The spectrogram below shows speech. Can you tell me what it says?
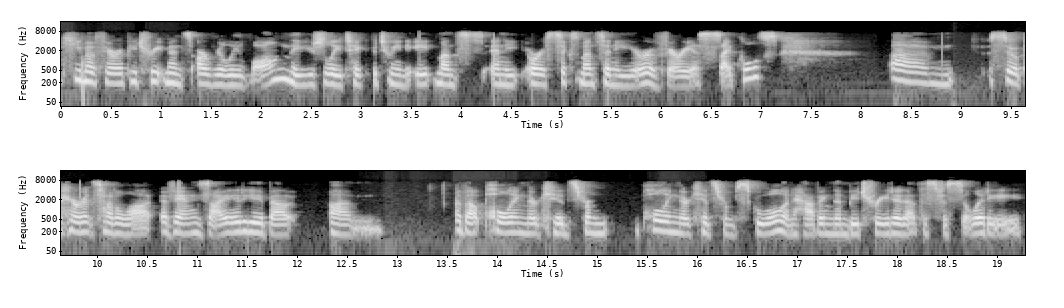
chemotherapy treatments are really long. They usually take between eight months and or six months and a year of various cycles. Um, so parents had a lot of anxiety about um, about pulling their kids from pulling their kids from school and having them be treated at this facility.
